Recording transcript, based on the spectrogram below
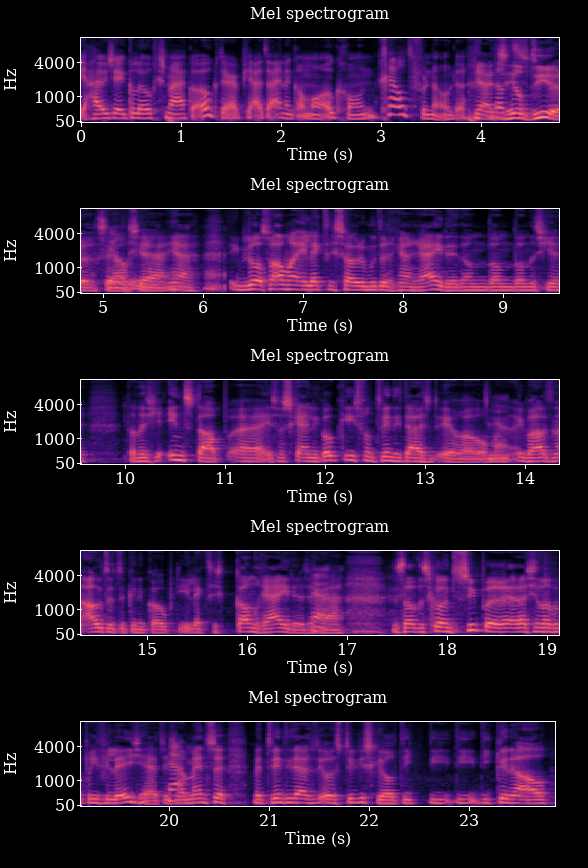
Je huizen ecologisch maken ook. Daar heb je uiteindelijk allemaal ook gewoon geld voor nodig. Ja, het dat is heel duur zelfs. duur, ja, ja. Ik bedoel, als we allemaal elektrisch zouden moeten gaan rijden, dan, dan, dan, is, je, dan is je instap eh, is waarschijnlijk ook iets van 20.000 euro. Om een, überhaupt een auto te kunnen kopen die elektrisch kan rijden. Zeg Ja. maar. Dus dat is gewoon super. En als je dan een privilege hebt. Weet Ja. je wel, mensen met 20.000 euro studieschuld, die, die, die, die kunnen al.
